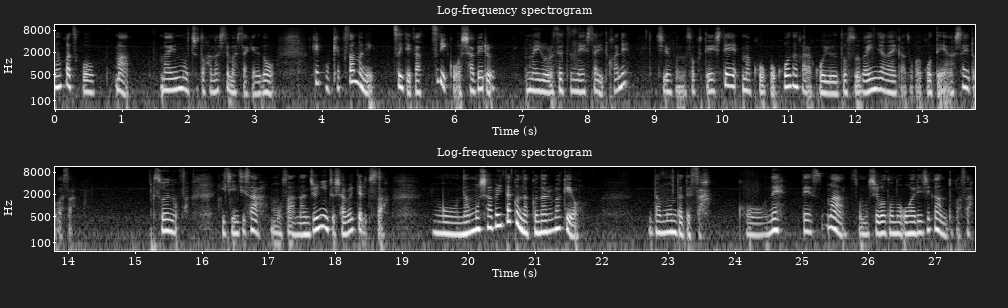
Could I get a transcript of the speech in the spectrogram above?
なおかつこうまあ前にもちょっと話してましたけれど結構お客様についてがっつりこう喋る、まあ、いろいろ説明したりとかね視力の測定して、まあ、こうこうこうだからこういう度数がいいんじゃないかとかご提案したりとかさそういうのさ一日さもうさ何十人と喋ってるとさもう何も喋りたくなくなるわけよ。だもんだでさこうねですまあその仕事の終わり時間とかさ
